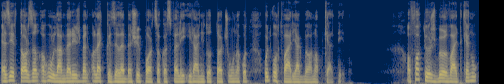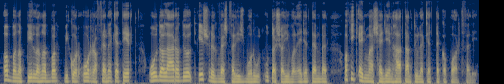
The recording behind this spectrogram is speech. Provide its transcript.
Ezért Tarzan a hullámverésben a legközelebb eső partszakasz felé irányította a csónakot, hogy ott várják be a napkeltét. A fatörzsből vájt Kenu abban a pillanatban, mikor orra feneket ért, oldalára dőlt és rögvest fel is borult utasaival egyetemben, akik egymás hegyén hátán tülekedtek a part felé.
